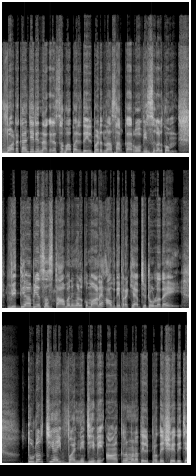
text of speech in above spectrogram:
വടക്കാഞ്ചേരി നഗരസഭാ പരിധിയിൽപ്പെടുന്ന സർക്കാർ ഓഫീസുകൾക്കും വിദ്യാഭ്യാസ സ്ഥാപനങ്ങൾക്കുമാണ് അവധി പ്രഖ്യാപിച്ചിട്ടുള്ളത്. തുടർച്ചയായി വന്യജീവി ആക്രമണത്തിൽ പ്രതിഷേധിച്ച്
